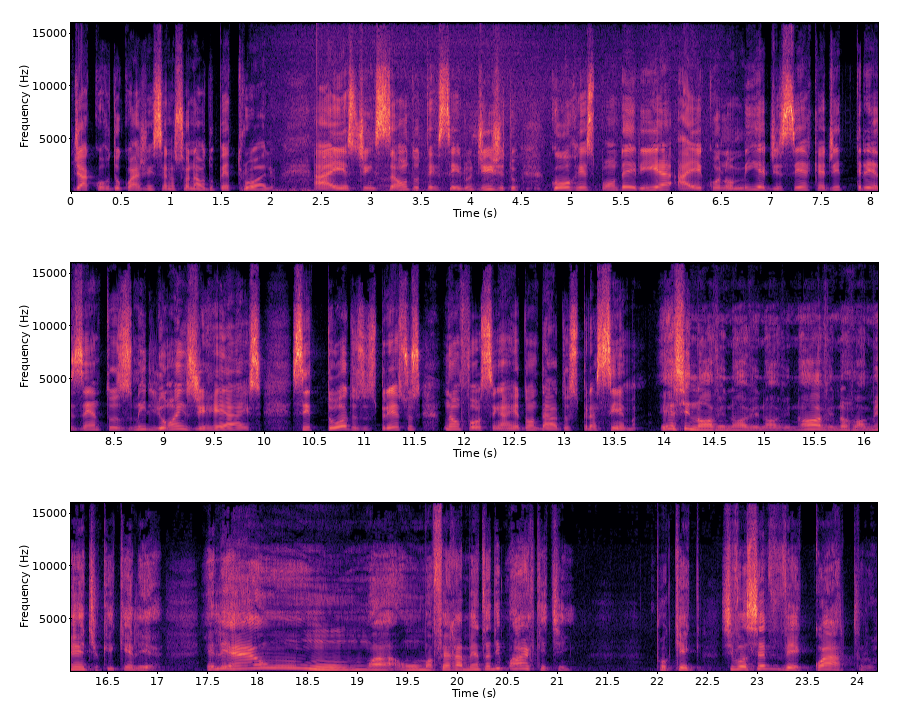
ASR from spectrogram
de acordo com a Agência Nacional do Petróleo. A extinção do terceiro dígito corresponderia à economia de cerca de 300 milhões de reais, se todos os preços não fossem arredondados para cima. Esse 9999, normalmente, o que, que ele é? Ele é um, uma, uma ferramenta de marketing. Porque se você vê 4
